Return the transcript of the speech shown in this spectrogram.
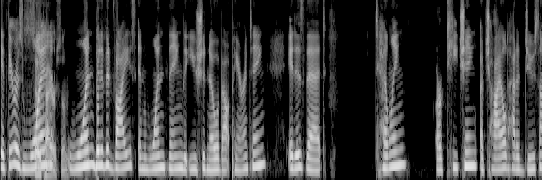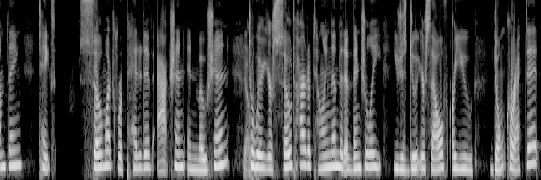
if there is so one tiresome. one bit of advice and one thing that you should know about parenting, it is that telling or teaching a child how to do something takes so much repetitive action and motion to where you're so tired of telling them that eventually you just do it yourself or you don't correct it.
